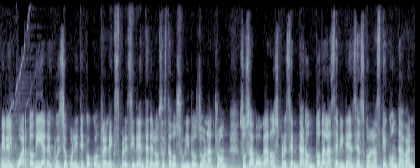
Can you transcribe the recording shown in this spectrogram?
En el cuarto día de juicio político contra el expresidente de los Estados Unidos, Donald Trump, sus abogados presentaron todas las evidencias con las que contaban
